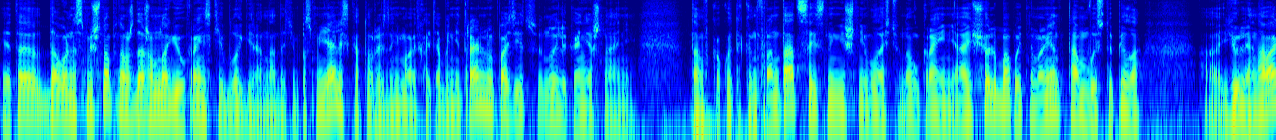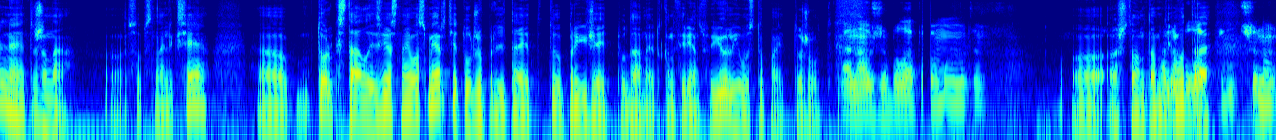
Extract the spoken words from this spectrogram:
Это довольно смешно, потому что даже многие украинские блогеры над этим посмеялись, которые занимают хотя бы нейтральную позицию, ну или, конечно, они там в какой-то конфронтации с нынешней властью на Украине. А еще любопытный момент, там выступила э, Юлия Навальная, это жена, э, собственно, Алексея. Э, только стало известно о его смерти, тут же прилетает, приезжает туда, на эту конференцию. Юлия выступает тоже вот. Она уже была, по-моему, там. А, а что он там она вот, была приглашена.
